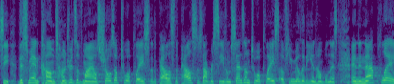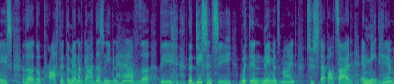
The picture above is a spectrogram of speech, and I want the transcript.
See, this man comes hundreds of miles, shows up to a place of the palace. The palace does not receive him, sends him to a place of humility and humbleness. And in that place, the, the prophet, the man of God, doesn't even have the, the, the decency within Naaman's mind to step outside and meet him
